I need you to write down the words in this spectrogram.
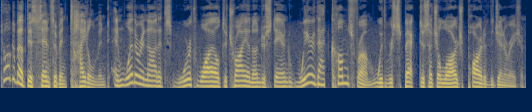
Talk about this sense of entitlement and whether or not it's worthwhile to try and understand where that comes from with respect to such a large part of the generation.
